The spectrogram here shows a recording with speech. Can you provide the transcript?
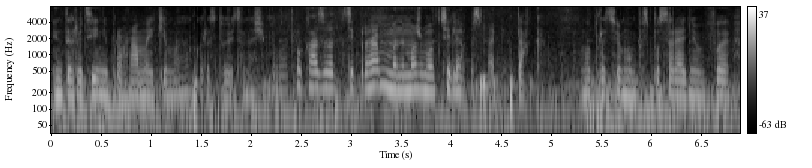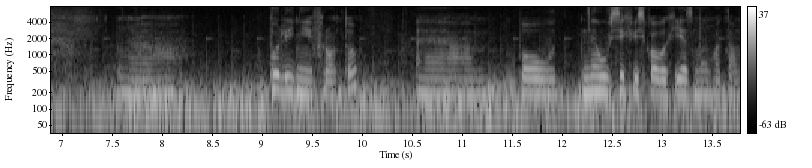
інтеграційні програми, якими користуються наші пілоти. Показувати ці програми ми не можемо в цілях безпеки. Так, ми працюємо безпосередньо в, е, по лінії фронту. Е, Бо не у всіх військових є змога там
